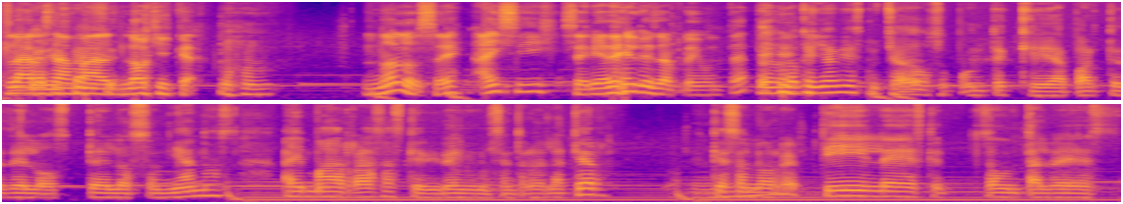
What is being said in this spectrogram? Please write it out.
Claro, está más lógica. No lo sé. Ay, sí, sería de él esa pregunta. Pero lo que yo había escuchado, suponte que aparte de los telosonianos, hay más razas que viven en el centro de la Tierra, que son los reptiles, que son tal vez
